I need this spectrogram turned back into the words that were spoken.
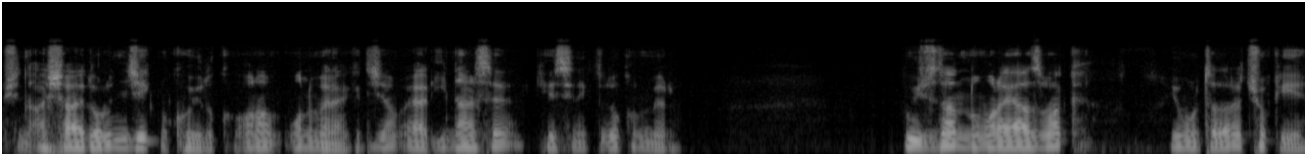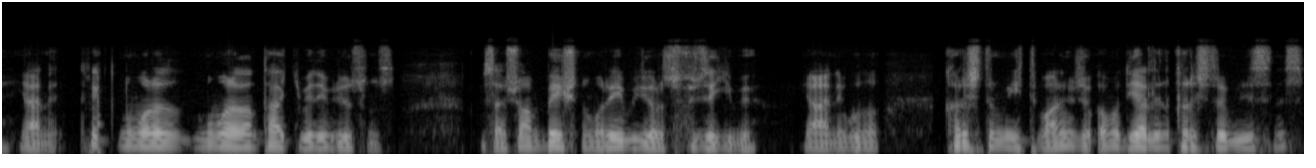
Şimdi aşağıya doğru inecek mi koyuluk? Ona, onu merak edeceğim. Eğer inerse kesinlikle dokunmuyorum. Bu yüzden numara yazmak yumurtalara çok iyi. Yani direkt numara numaradan takip edebiliyorsunuz. Mesela şu an 5 numarayı biliyoruz füze gibi. Yani bunu karıştırma ihtimalimiz yok ama diğerlerini karıştırabilirsiniz.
